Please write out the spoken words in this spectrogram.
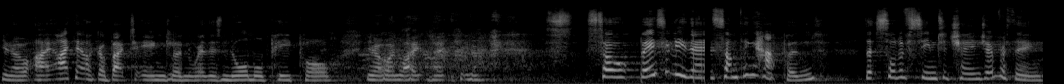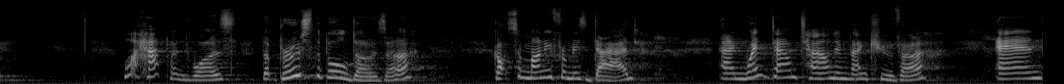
You know, I, I think I'll go back to England where there's normal people, you know, and like, like you know. So basically, then something happened that sort of seemed to change everything. What happened was that Bruce the bulldozer got some money from his dad and went downtown in Vancouver and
